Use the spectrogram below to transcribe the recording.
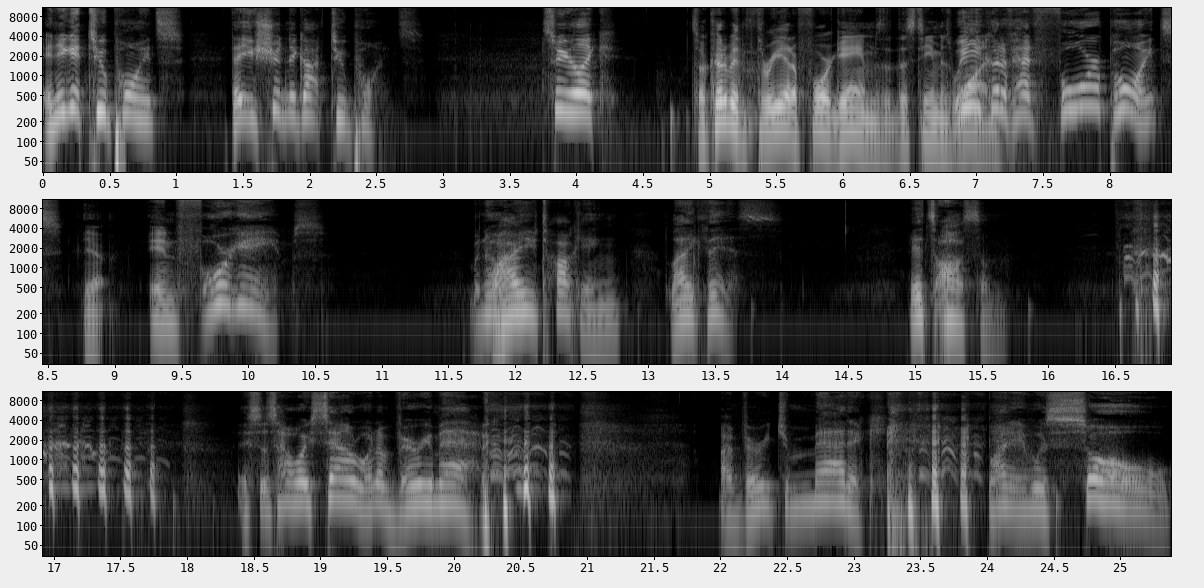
and you get two points that you shouldn't have got two points. So you're like, So it could have been three out of four games that this team has we won. could have had four points Yeah. in four games. But no, Why are you talking like this? It's awesome. this is how I sound when I'm very mad. I'm very dramatic, but it was so.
